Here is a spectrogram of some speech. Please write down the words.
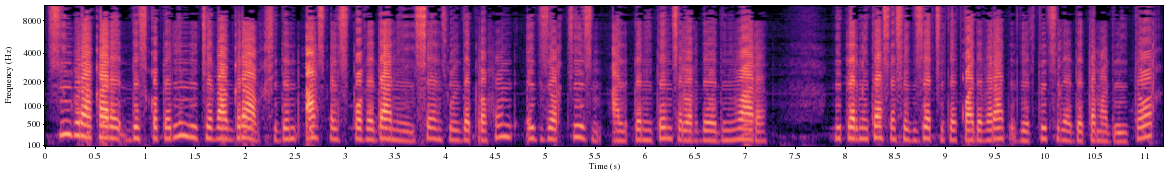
singura care, descoperindu ceva grav și dând astfel spovedanii sensul de profund exorcism al penitențelor de odinioară, îi permitea să se exercite cu adevărat virtuțile de tămăduitor,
